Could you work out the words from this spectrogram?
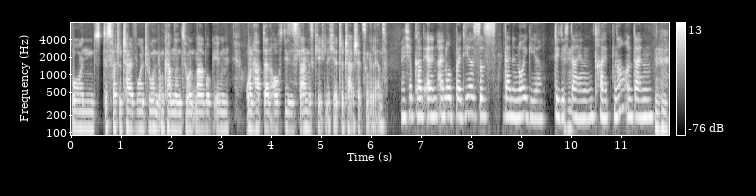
Und das war total wohltuend und kam dann zu und Marburg eben und habe dann auch dieses Landeskirchliche total schätzen gelernt. Ich habe gerade eher den Eindruck, bei dir ist es deine Neugier, die dich mhm. dahin treibt, ne? Und dein, mhm.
